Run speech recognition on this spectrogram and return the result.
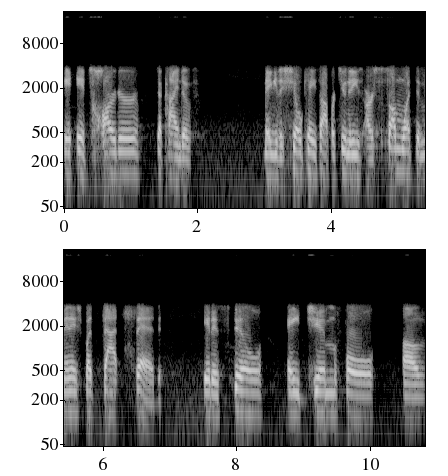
it, it's harder to kind of maybe the showcase opportunities are somewhat diminished. But that said, it is still a gym full of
